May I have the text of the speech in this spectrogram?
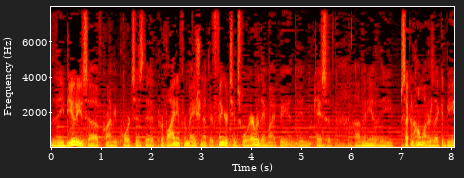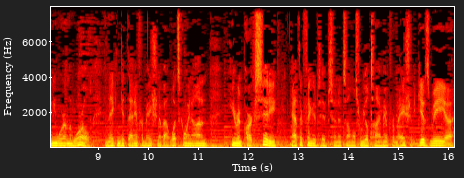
the beauties of crime reports is they provide information at their fingertips wherever they might be. In, in case of uh, many of the second homeowners, they could be anywhere in the world, and they can get that information about what's going on here in Park City at their fingertips, and it's almost real-time information. It gives me uh,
